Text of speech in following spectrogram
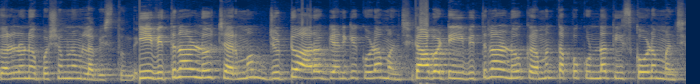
త్వరలోనే ఉపశమనం లభిస్తుంది. ఈ విత్తనాలను చర్మం జుట్టు ఆరోగ్యానికి కూడా మంచిది. కాబట్టి ఈ విత్తనాలను క్రమం తప్పకుండా తీసుకోవడం మంచిది.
